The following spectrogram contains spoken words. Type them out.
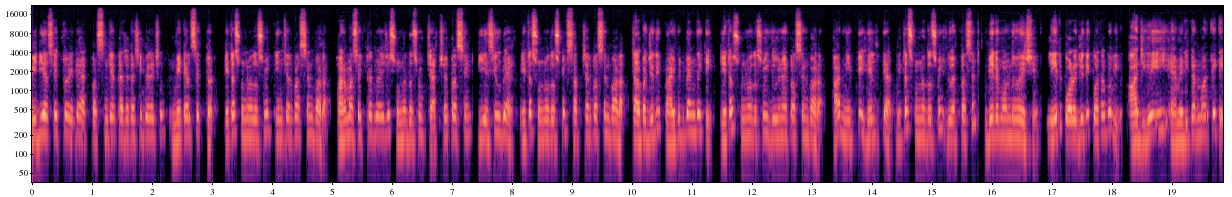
মিডিয়া সেক্টর এটা এক পার্সেন্টের কাছাকাছি বেড়েছে। মেটাল সেক্টর এটা শূন্য দশমিক তিন চার পার্সেন্ট বাড়া। ফার্মা সেক্টর বেড়েছে শূন্য দশমিক চার ছয় পার্সেন্ট পিএসইউ ব্যাংক এটা শূন্য দশমিক সাত চার পার্সেন্ট বাড়া। তারপর যদি প্রাইভেট ব্যাংক দেখি, এটা শূন্য দশমিক দুই নয় পার্সেন্ট বাড়া। আর নিফটি হেলথ কেয়ার এটা শূন্য দশমিক দুই এক পার্সেন্ট বেড়ে বন্ধ হয়েছে। এরপরে যদি কথা বলি, আজকে এই আমেরিকার মার্কেটে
